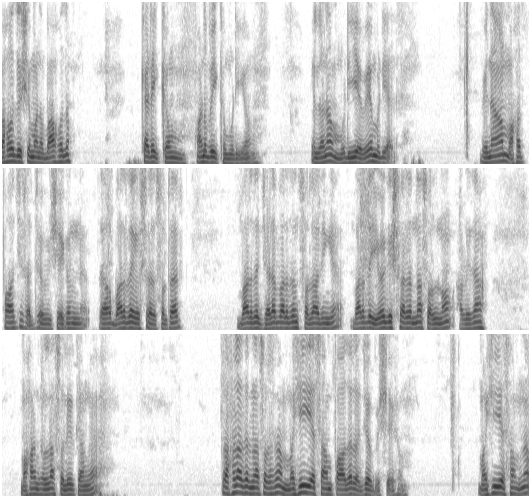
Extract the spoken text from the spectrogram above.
பகவத் விஷயமான பாகவதம் கிடைக்கும் அனுபவிக்க முடியும். இல்லைன்னா முடியவே முடியாது. வினா மகத்பாஜி ரஜோபிஷேகம்னு அபிஷேகம்னு பரத யோகேஸ்வரர் சொல்கிறார் பரத ஜடபரதன் சொல்லாதீங்க. பரத யோகேஸ்வரன் தான் சொல்லணும். அப்படி தான் மகான்கள்லாம் சொல்லியிருக்காங்க. பிரகலாதர் என்ன சொல்கிறேன்னா மகியசாம் பாத ரஜாபிஷேகம். மகியசாம்னா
